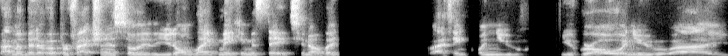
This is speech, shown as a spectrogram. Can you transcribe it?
I'm a bit of a perfectionist, so you don't like making mistakes, you know. But I think when you you grow and you uh, you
